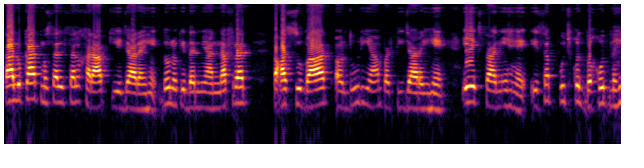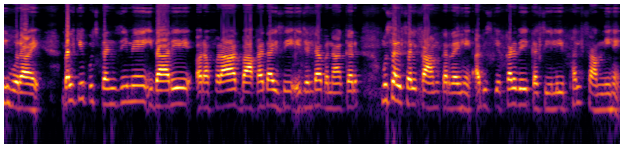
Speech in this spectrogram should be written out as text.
تعلقات مسلسل خراب کیے جا رہے ہیں۔ دونوں کے درمیان نفرت تعصبات اور دوریاں بڑھتی جا رہی ہیں۔ ایک ثانیہ ہے، یہ سب کچھ خود بخود نہیں ہو رہا ہے، بلکہ کچھ تنظیمیں، ادارے اور افراد باقاعدہ اسے ایجنڈا بنا کر مسلسل کام کر رہے ہیں۔ اب اس کے کڑوے کسیلے پھل سامنے ہیں۔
